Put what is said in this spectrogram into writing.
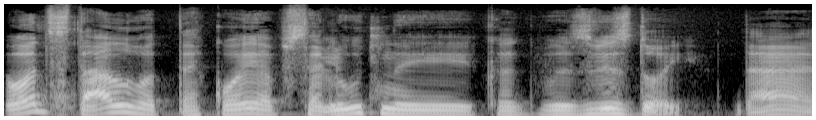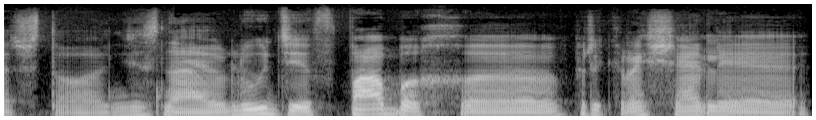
Он стал вот такой абсолютной, как бы, звездой, да, что, не знаю, люди в пабах э, прекращали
